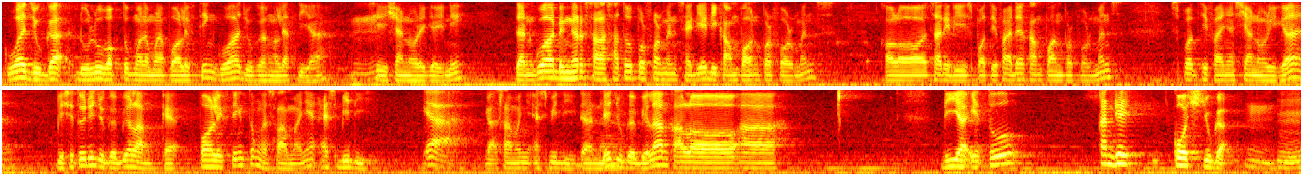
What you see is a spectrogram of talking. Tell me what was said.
gua juga dulu waktu mulai-mulai powerlifting, gua juga ngeliat dia Hmm. si Noriga ini dan gua denger salah satu performance dia di Compound Performance. Kalau cari di Spotify ada Compound Performance, Spotify-nya Noriga. Di situ dia juga bilang kayak powerlifting tuh nggak selamanya SBD, ya nggak selamanya SBD. Dan dia juga bilang kalau eh, dia itu kan dia coach juga hmm. Hmm.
